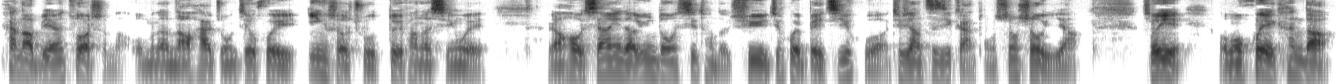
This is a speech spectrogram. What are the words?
看到别人做什么，我们的脑海中就会映射出对方的行为，然后相应的运动系统的区域就会被激活，就像自己感同身受一样。所以我们会看到。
